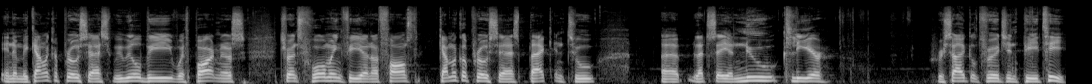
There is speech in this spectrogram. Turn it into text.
in a mechanical process, we will be with partners transforming via an advanced chemical process back into, uh, let's say, a new, clear, recycled virgin PET.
